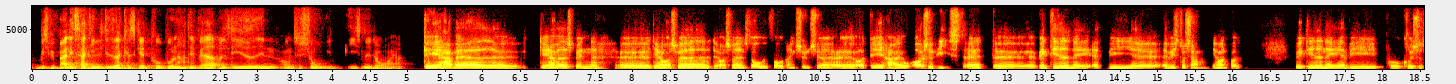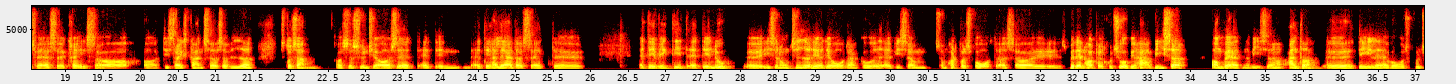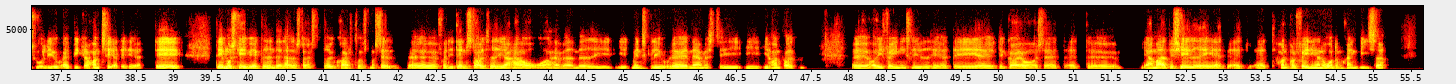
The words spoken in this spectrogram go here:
Hvis vi bare lige tager din lederkasket på, hvordan har det været at lede en organisation i, i sådan et år her? Det har været, øh, det har været spændende. Øh, det har også været, det har også været en stor udfordring, synes jeg, øh, og det har jo også vist, at øh, vigtigheden af, at vi, øh, at vi står sammen i håndbold, vigtigheden af, at vi på kryds og tværs af kreds og, og distriktsgrænser og så videre står sammen. Og så synes jeg også, at, at, en, at det har lært os, at, øh, at det er vigtigt, at det er nu, øh, i sådan nogle tider her, det år, der er gået, at vi som, som håndboldsport, altså øh, med den håndboldkultur, vi har, viser omverdenen og viser andre øh, dele af vores kulturliv, at vi kan håndtere det her. Det, det er måske i virkeligheden den allerstørste drivkraft hos mig selv, øh, fordi den stolthed, jeg har over at have været med i, i et menneskeliv, øh, nærmest i, i, i håndbolden øh, og i foreningslivet her, det, øh, det gør jo også, at, at øh, jeg er meget besjælet af, at, at, at håndboldforeningerne rundt omkring viser,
